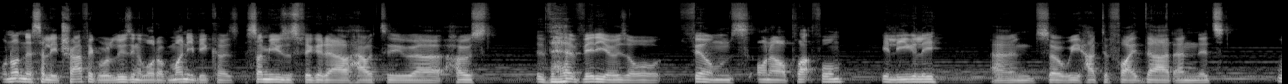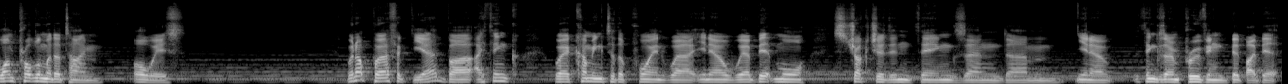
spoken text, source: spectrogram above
well, not necessarily traffic, we're losing a lot of money because some users figured out how to uh, host their videos or films on our platform illegally. And so we had to fight that. And it's one problem at a time, always. We're not perfect yet, but I think we're coming to the point where, you know, we're a bit more structured in things and, um, you know, things are improving bit by bit.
